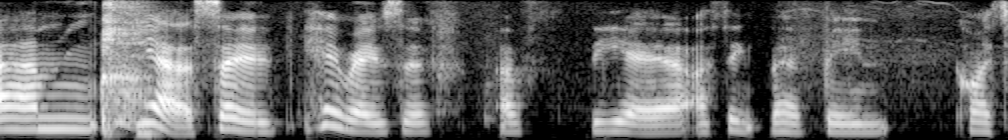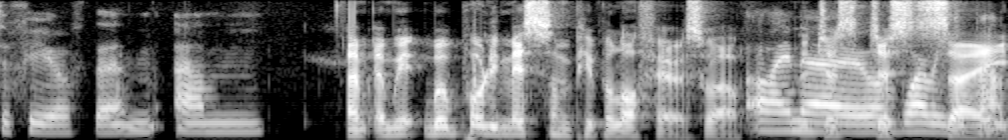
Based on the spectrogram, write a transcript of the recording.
Um, yeah, so heroes of, of the year, I think there have been quite a few of them. Um, Um, and we, we'll probably miss some people off here as well. I know, Just, just say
